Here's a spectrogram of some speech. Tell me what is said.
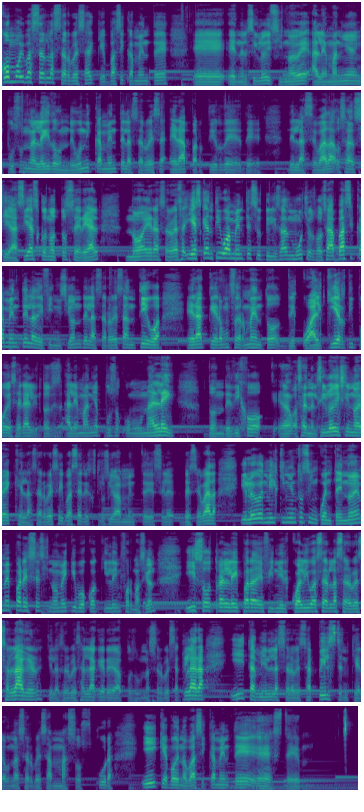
cómo iba a ser la cerveza, que básicamente eh, en el siglo XIX Alemania impuso una ley donde únicamente la cerveza era a partir de, la cebada, o sea, si hacías con otro cereal, no era cerveza. Y es que antiguamente se utilizaban muchos, o sea, básicamente la definición de la cerveza antigua era que era un fermento de cualquier tipo de cereal. Entonces Alemania puso como una ley donde dijo, o sea, en el siglo XIX que la cerveza iba a ser exclusivamente de cebada. Y luego en 1559 me parece, si no me equivoco, aquí la información, hizo otra ley para definir cuál iba a ser la cerveza lager, que la cerveza lager era pues una cerveza clara, y también la cerveza pilsen, que era una cerveza más oscura. Y que bueno, básicamente este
